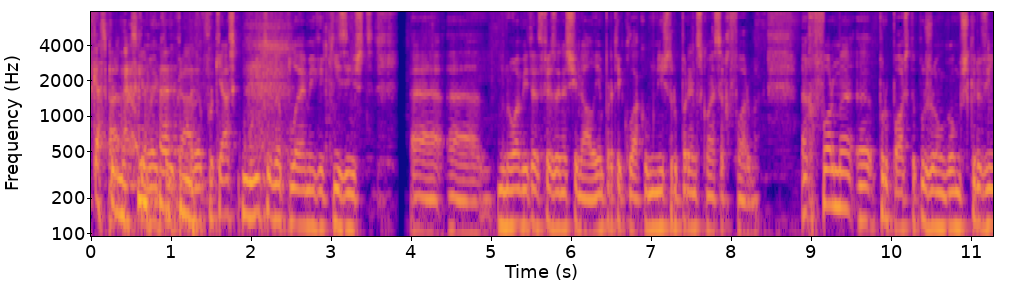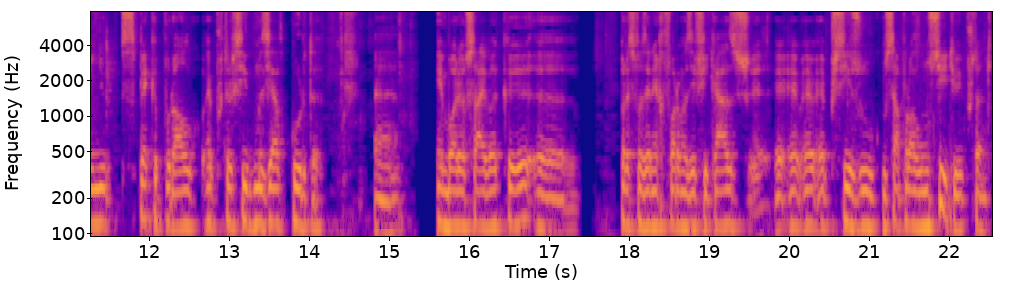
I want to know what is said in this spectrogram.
casca de acho que é bem colocada, porque acho que muito da polémica que existe uh, uh, no âmbito da defesa nacional e em particular com o ministro prende-se com essa reforma. A reforma uh, proposta por João Gomes Cravinho, se peca por algo, é por ter sido demasiado curta. embora eu saiba que para se fazerem reformas eficazes é, é, é preciso começar por algum sítio e, portanto,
